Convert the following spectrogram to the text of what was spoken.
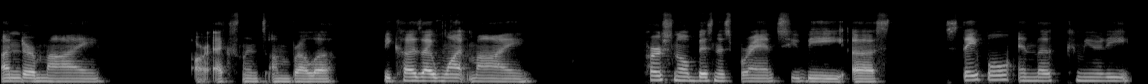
under my our excellence umbrella because I want my personal business brand to be a staple in the community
